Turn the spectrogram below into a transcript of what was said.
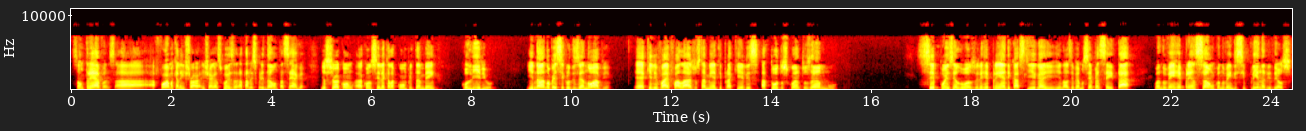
São trevas. A, a forma que ela enxerga, enxerga as coisas, ela está na escuridão, está cega. E o Senhor aconselha que ela compre também colírio. E no versículo 19, é que ele vai falar justamente para aqueles a todos quantos amo. Se, pois, zeloso. Ele repreende e castiga, e, e nós devemos sempre aceitar quando vem repreensão, quando vem disciplina de Deus.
